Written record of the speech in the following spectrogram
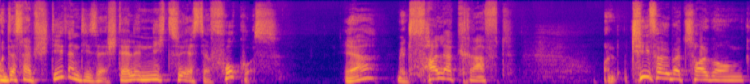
Und deshalb steht an dieser Stelle nicht zuerst der Fokus, ja, mit voller Kraft und tiefer Überzeugung,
